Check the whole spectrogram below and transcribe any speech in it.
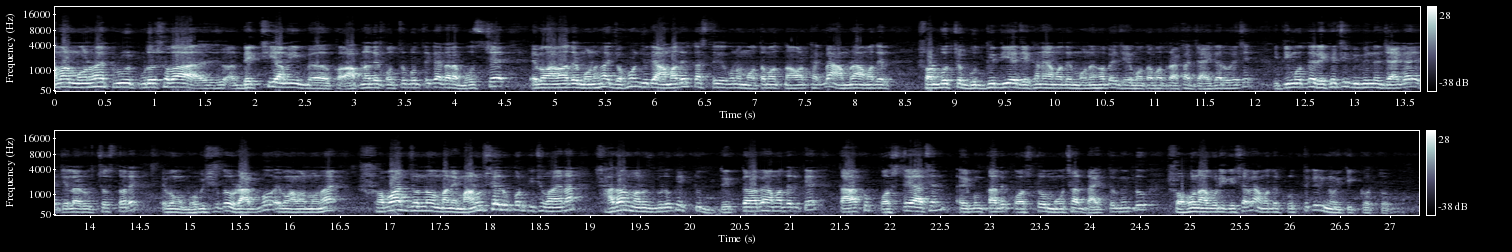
আমার মনে হয় পুরসভা দেখছি আমি আপনাদের পত্রপত্রিকায় তারা বসছে, এবং আমাদের মনে হয় যখন যদি আমাদের কাছ থেকে কোনো মতামত নেওয়ার থাকবে, আমরা আমাদের সর্বোচ্চ বুদ্ধি দিয়ে যেখানে আমাদের মনে হবে যে মতামত রাখার জায়গা রয়েছে, ইতিমধ্যে রেখেছি বিভিন্ন জায়গায়, জেলার উচ্চস্তরে এবং ভবিষ্যতেও রাখব, এবং আমার মনে হয় সবার জন্য মানে মানুষের উপর কিছু হয় না, সাধারণ মানুষগুলোকে একটু দেখতে হবে আমাদেরকে, তারা খুব কষ্টে আছেন, এবং তাদের কষ্ট মোছার দায়িত্ব কিন্তু সহনাগরিক হিসাবে আমাদের প্রত্যেকেরই নৈতিক কর্তব্য।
